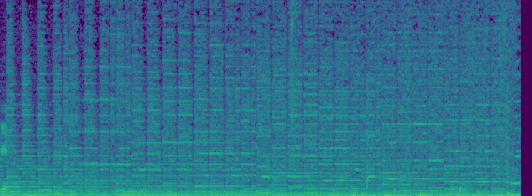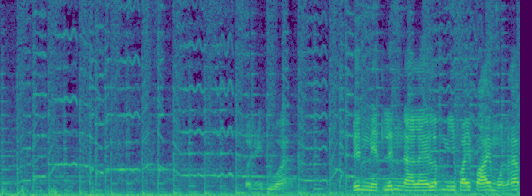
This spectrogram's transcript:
ปิด เปิดให้ดูว่าเล่นเน็ตเล่นอะไรแล้วมี Wi-Fi หมดแล้วครับ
